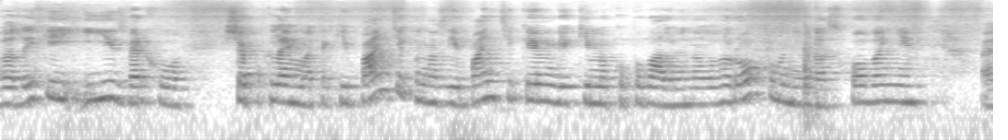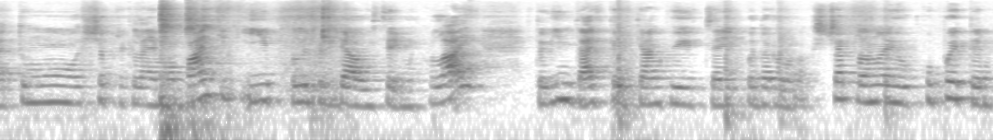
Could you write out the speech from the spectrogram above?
великий. І зверху ще поклеїмо такий бантик. У нас є бантики, які ми купували минулого року, вони у нас сховані. Е, Тому ще приклеїмо бантик і коли прийде ось цей Миколай, то він дасть Критянкові цей подарунок. Ще планую купити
